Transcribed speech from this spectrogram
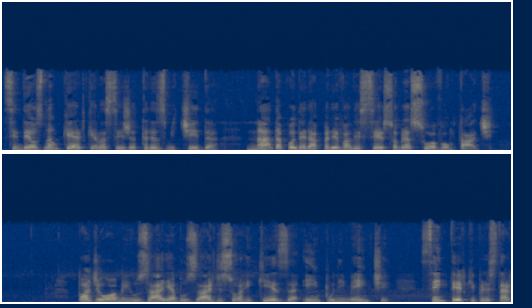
Se Deus não quer que ela seja transmitida, nada poderá prevalecer sobre a sua vontade. Pode o homem usar e abusar de sua riqueza impunemente, sem ter que prestar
